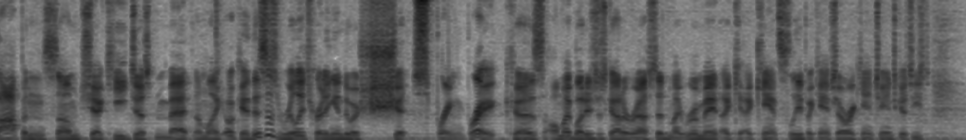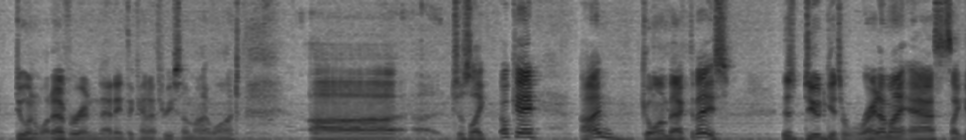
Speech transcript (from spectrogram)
bopping some chick he just met, and I'm like, okay, this is really turning into a shit spring break because all my buddies just got arrested. My roommate, I, ca- I can't sleep, I can't shower, I can't change because he's doing whatever, and that ain't the kind of threesome I want. Uh, just like, okay, I'm going back to base. This dude gets right on my ass. It's like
